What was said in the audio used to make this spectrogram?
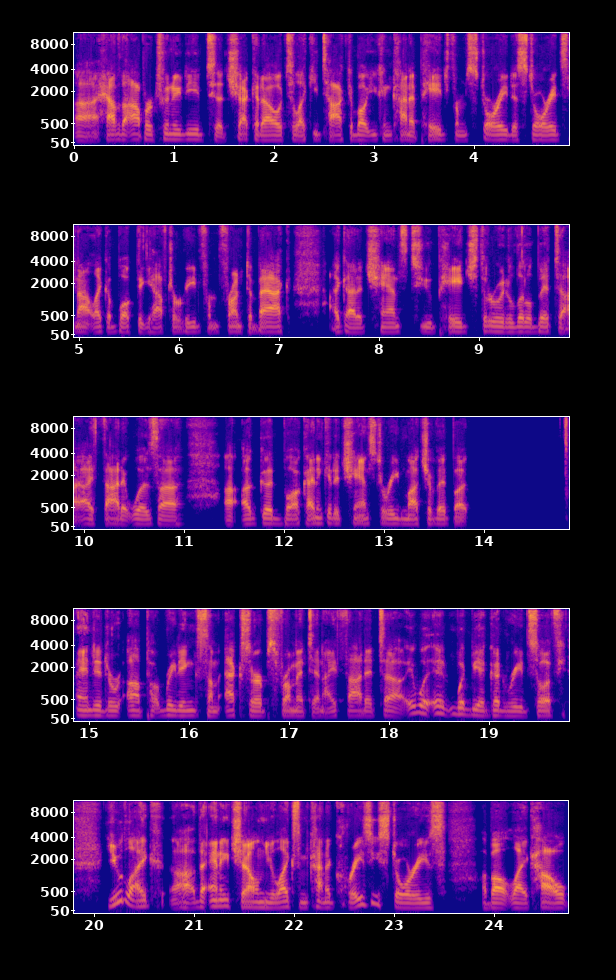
uh, have the opportunity to check it out. Like he talked about, you can kind of page from story to story. It's not like a book that you have to read from front to back. I got a chance to page through it a little bit. I, I thought it was a, a good book. I didn't get a chance to read much of it, but ended up reading some excerpts from it, and I thought it uh, it, w- it would be a good read. So if you like uh, the NHL and you like some kind of crazy stories about like how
